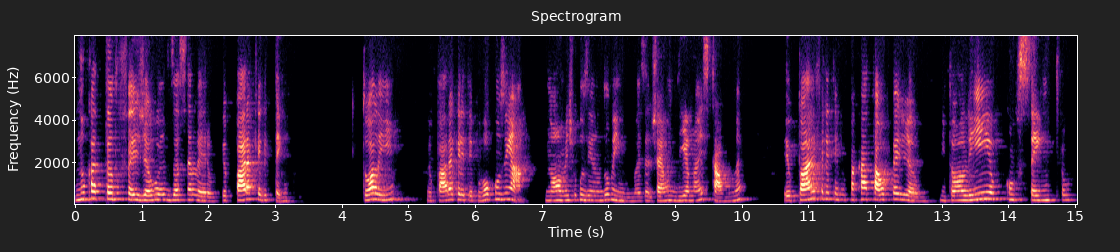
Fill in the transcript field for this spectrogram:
no catando feijão eu desacelero. Eu paro aquele tempo. Tô ali, eu paro aquele tempo, vou cozinhar. Normalmente eu cozinho no domingo, mas já é um dia mais calmo, né? Eu paro aquele tempo para catar o feijão. Então ali eu concentro,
